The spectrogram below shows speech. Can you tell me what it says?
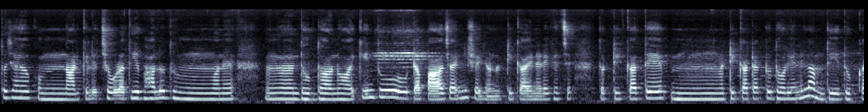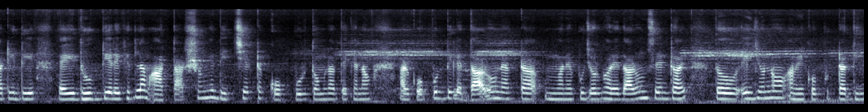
তো যাই হোক নারকেলের চৌড়া দিয়ে ভালো মানে ধূপ ধরানো হয়। কিন্তু ওটা পাওয়া যায়নি, সেই জন্য টিকা এনে রেখেছে। তো টিকাতে টিকাটা একটু ধরিয়ে নিলাম, দিয়ে ধূপকাঠি দিয়ে এই ধূপ দিয়ে রেখে দিলাম। আর তার সঙ্গে দিচ্ছি একটা কর্পূর, তোমরা দেখে নাও। আর কর্পূর দিলে দারুণ একটা মানে পুজোর ঘরে দারুণ সেন্ট হয়। তো এই জন্য আমি কর্পূরটা দিই।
